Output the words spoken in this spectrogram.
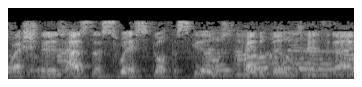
Question is, has the Swiss got the skills to pay the bills here today?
